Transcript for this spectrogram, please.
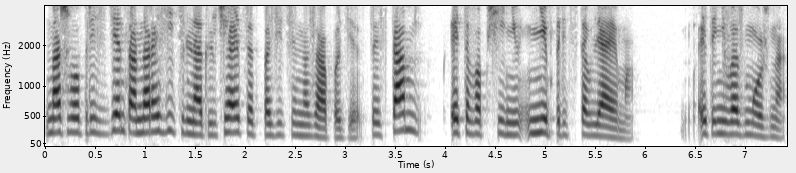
нашего президента, она разительно отличается от позиции на Западе. То есть там это вообще не, непредставляемо. Это невозможно.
